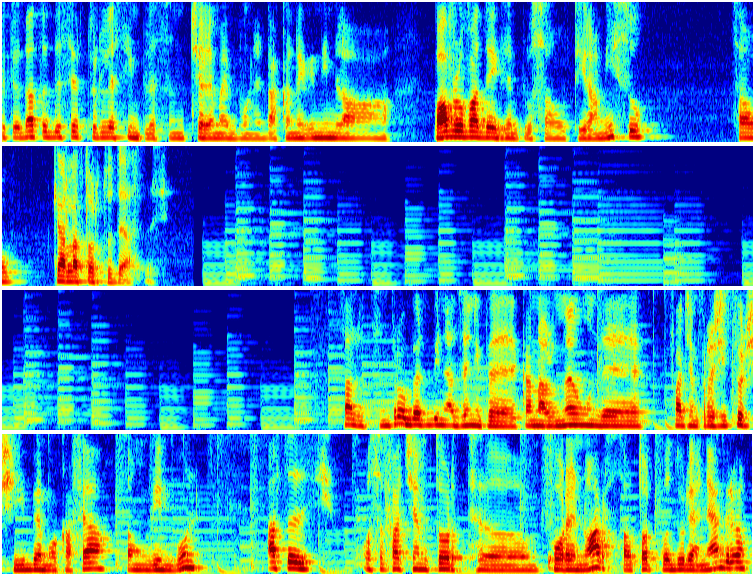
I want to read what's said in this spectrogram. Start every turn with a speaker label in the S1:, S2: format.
S1: câteodată deserturile simple sunt cele mai bune. Dacă ne gândim la pavlova, de exemplu, sau tiramisu, sau chiar la tortul de astăzi. Salut, sunt Robert, bine ați venit pe canalul meu unde facem prăjituri și bem o cafea sau un vin bun. Astăzi o să facem tort uh, forenoir sau tort pădurea neagră.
